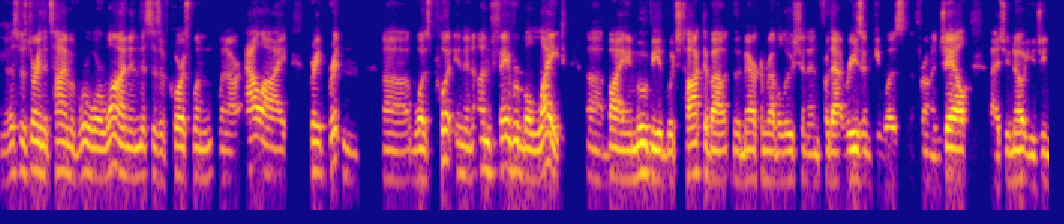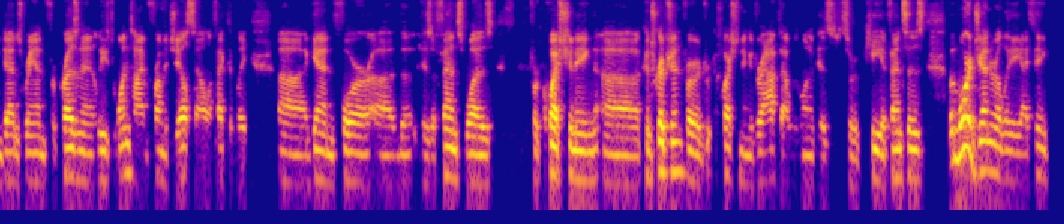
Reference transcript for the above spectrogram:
You know, this was during the time of World War One, and this is, of course, when when our ally Great Britain uh, was put in an unfavorable light uh, by a movie which talked about the American Revolution, and for that reason, he was thrown in jail. As you know, Eugene Debs ran for president at least one time from a jail cell, effectively. Uh, again, for uh, the his offense was for questioning uh, conscription, for questioning a draft. That was one of his sort of key offenses. But more generally, I think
